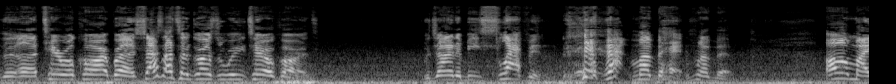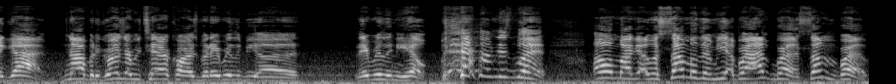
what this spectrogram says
the uh, tarot card, bro. Shouts out to the girls who read tarot cards. Vagina be slapping. my bad, my bad. Oh my god. Nah, but the girls that read tarot cards, but they really be uh, they really need help. I'm just playing. Oh my god. Well, some of them, yeah, bro, I, bro, some, bro.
